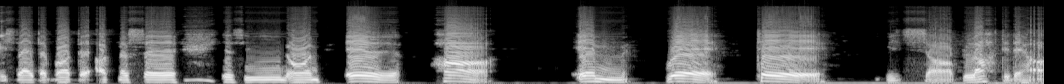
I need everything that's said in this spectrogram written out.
mis näitab vaateaknasse ja siin on R, H, M, V, T, mis saab lahti teha.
